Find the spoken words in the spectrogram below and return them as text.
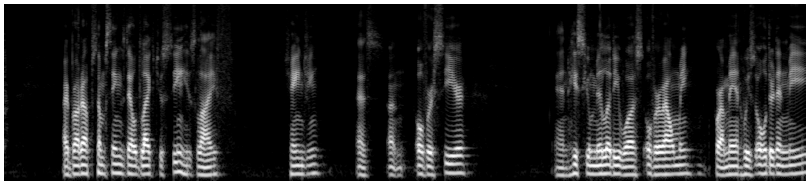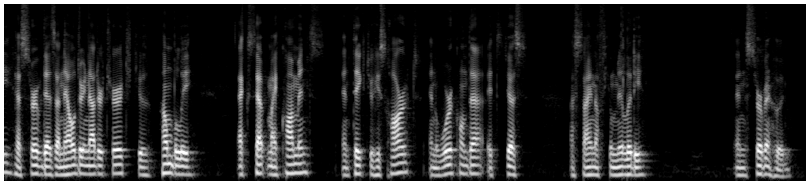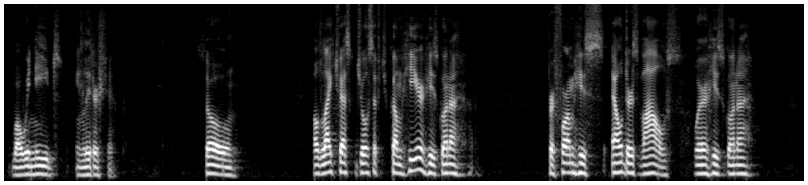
I brought up some things that I would like to see in his life changing as an overseer. And his humility was overwhelming for a man who is older than me, has served as an elder in other church, to humbly accept my comments and take to his heart and work on that. It's just a sign of humility and servanthood, what we need in leadership. So I would like to ask Joseph to come here. He's going to perform his elder's vows, where he's going to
